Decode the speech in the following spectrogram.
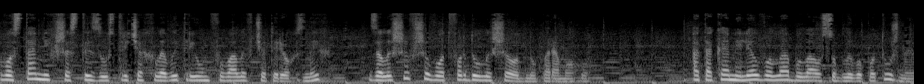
В останніх шести зустрічах леви тріумфували в чотирьох з них, залишивши Вотфорду лише одну перемогу. Атака Мілел Волла була особливо потужною,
